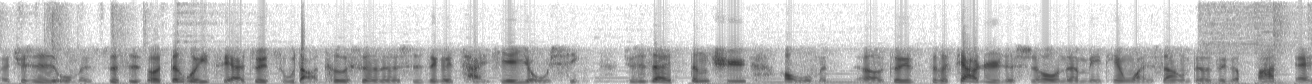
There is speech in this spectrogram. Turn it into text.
呃，就是我们这次呃灯会一直以来最主打特色呢是这个彩街游行，就是在灯区好、我们呃这个这个假日的时候呢，每天晚上的这个八哎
